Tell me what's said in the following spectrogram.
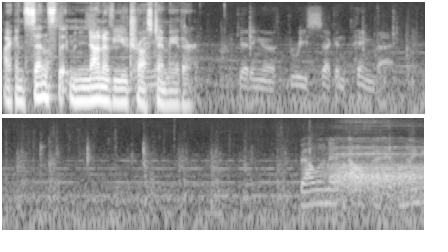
I can sense that none of you trust him either. Getting a three-second ping back. Ballonet Alpha at 93%.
